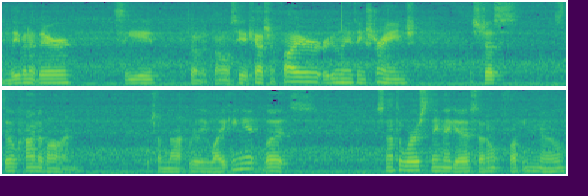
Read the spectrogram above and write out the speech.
I'm leaving it there. See if I don't see it catching fire or doing anything strange. It's just still kind of on. I'm not really liking it, but it's not the worst thing, I guess. I don't fucking know.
